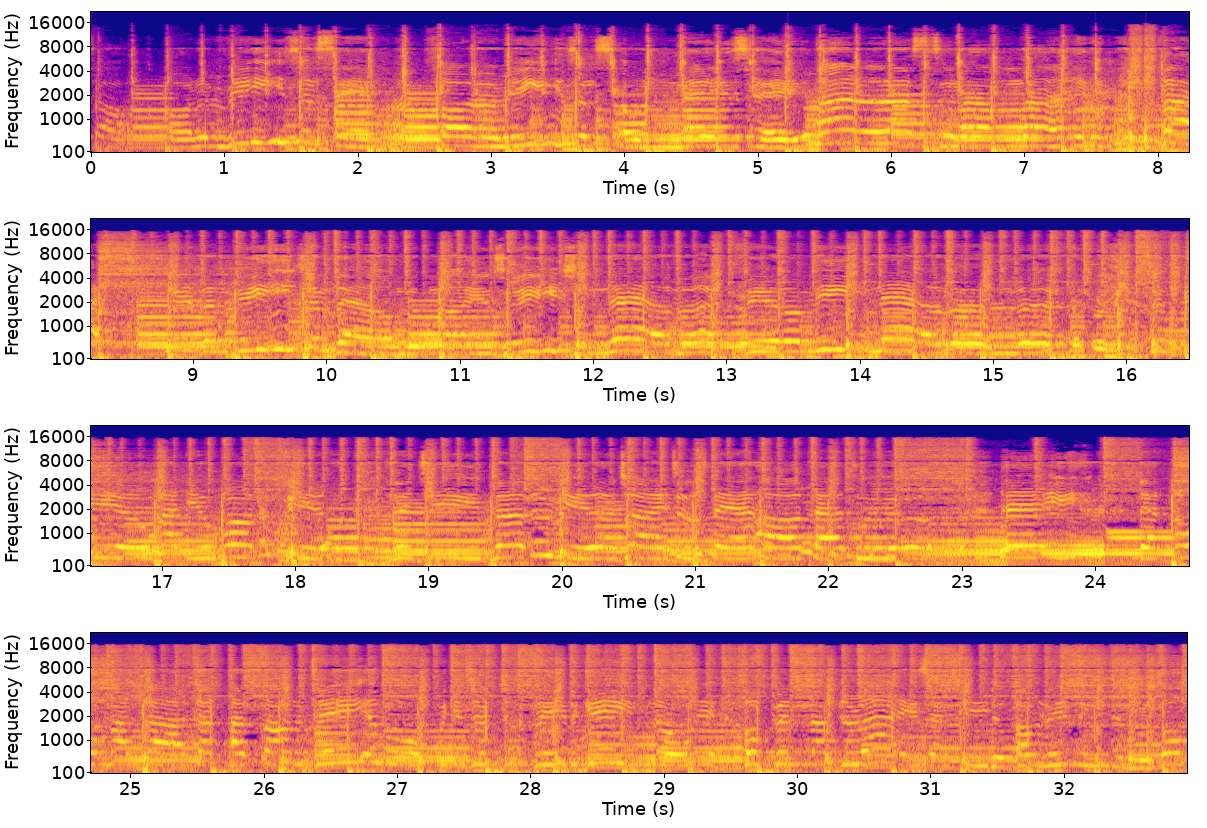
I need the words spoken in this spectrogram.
For a reason, say, for a reason so amazing. I need a new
